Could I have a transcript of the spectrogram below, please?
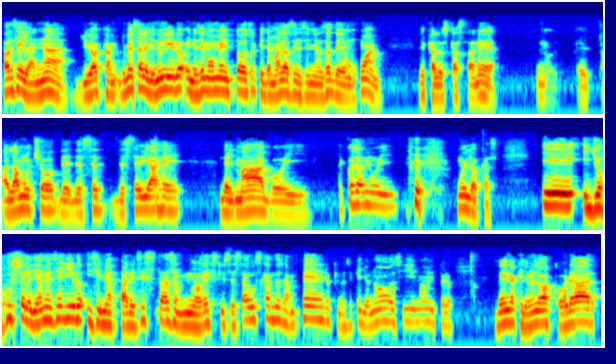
Parce de la nada, yo, me estaba leyendo un libro en ese momento, otro que llama Las enseñanzas de Don Juan, de Carlos Castaneda. No, eh, habla mucho de, de, este, de, este, viaje del mago y de cosas muy, muy locas. Y, y, yo justo le llamo ese libro y se me aparece esta señora, es que usted está buscando San Pedro, que no sé qué, yo no, sí, mami, pero venga, que yo no le voy a cobrar.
